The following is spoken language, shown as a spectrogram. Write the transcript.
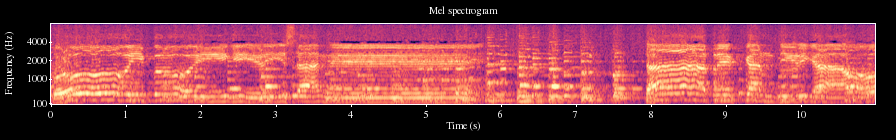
Πρωί πρωί γυρίσανε. Τα τρεχαντήρια όλα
